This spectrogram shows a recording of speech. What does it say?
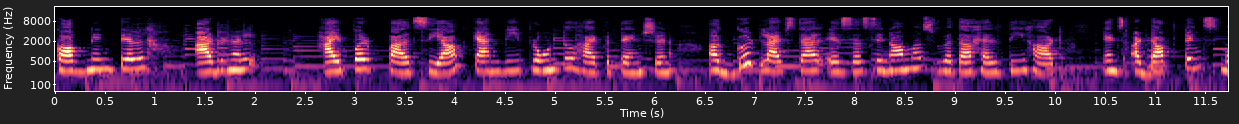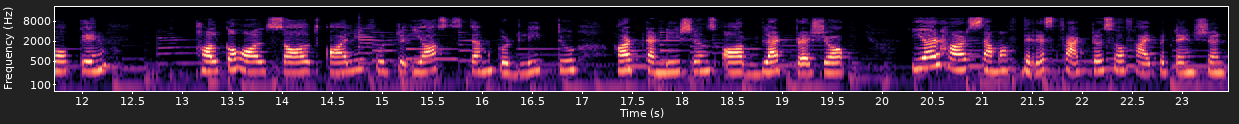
congenital adrenal hyperplasia can be prone to hypertension. A good lifestyle is synonymous with a healthy heart. In adopting smoking, alcohol, salt, oily food to your system could lead to heart conditions or blood pressure. Here are some of the risk factors of hypertension.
